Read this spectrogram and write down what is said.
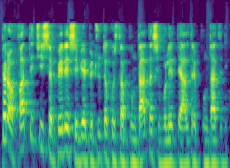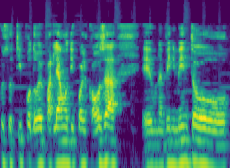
Però fateci sapere se vi è piaciuta questa puntata, se volete altre puntate di questo tipo dove parliamo di qualcosa, eh, un avvenimento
